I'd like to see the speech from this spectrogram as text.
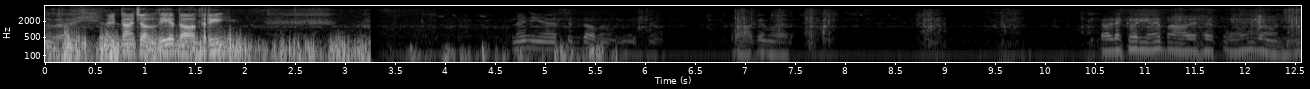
ਇਦਾਂ ਚੱਲਦੀ ਹੈ ਦਾਤਰੀ ਨਹੀਂ ਨਹੀਂ ਐ ਸਿੱਧਾ ਬਣਾਉਣੀ ਇਦਾਂ ਖਾ ਕੇ ਮਾਰ। ਚੱਲ ਇੱਕ ਵਾਰੀ ਐਵੇਂ ਬਣਾ ਦੇ ਫਿਰ ਤੂੰ ਵੀ ਬਣਾਉਣੀ।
